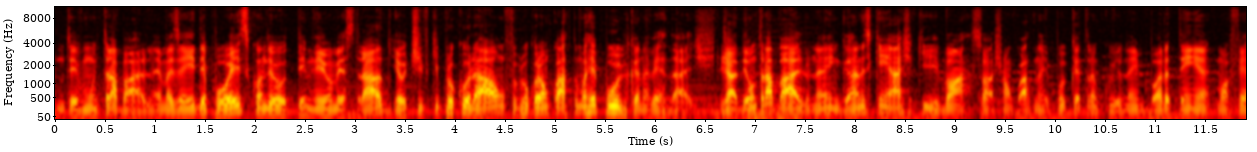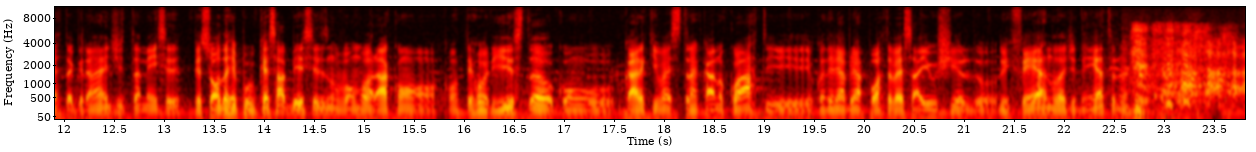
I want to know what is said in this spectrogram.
não teve muito trabalho, né? Mas aí depois, quando eu terminei meu mestrado, eu tive que procurar um, fui procurar um quarto numa república, na verdade. Já deu um trabalho, né? Engana-se quem acha que, bom, ah, só achar um quarto na república é tranquilo, né? Embora tenha uma oferta grande, também se, o pessoal da república quer saber se eles não vão morar com, com o terrorista ou com o cara que vai se trancar no quarto e quando ele abrir a porta vai sair o cheiro do, do inferno lá de dentro, né?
